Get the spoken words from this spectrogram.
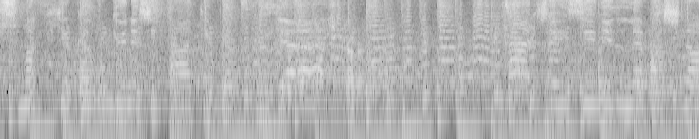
Buluşmak yakın güneşi takip et gel. Her şey seninle başlar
